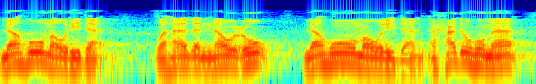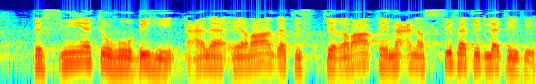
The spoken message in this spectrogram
له موردان وهذا النوع له موردان أحدهما تسميته به على إرادة استغراق معنى الصفة التي فيه.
